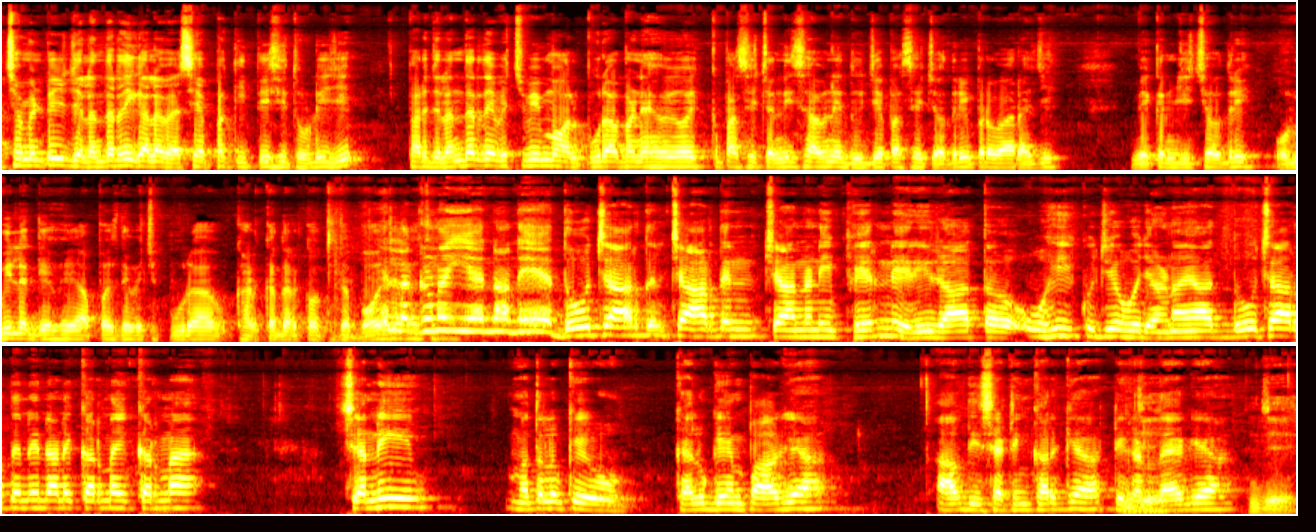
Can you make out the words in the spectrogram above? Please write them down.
ਅੱਛਾ ਮਿੰਟੂ ਜੀ ਜਲੰਧਰ ਦੀ ਗੱਲ ਵੈਸੇ ਆਪਾਂ ਕੀਤੀ ਸੀ ਥੋੜੀ ਜੀ ਪਰ ਜਲੰਧਰ ਦੇ ਵਿੱਚ ਵੀ ਮਾਹੌਲ ਪੂਰਾ ਬਣਿਆ ਹੋਇਆ ਇੱਕ ਪਾਸੇ ਚੰਨੀ ਸਾਹਿਬ ਨੇ ਦੂਜੇ ਪਾਸੇ ਚੌਧਰੀ ਪਰਿਵਾਰ ਹੈ ਜੀ ਵਿਕਰਮਜੀਤ ਚੌਧਰੀ ਉਹ ਵੀ ਲੱਗੇ ਹੋਏ ਆਪਸ ਦੇ ਵਿੱਚ ਪੂਰਾ ਖੜਕਾ ਦੜਕਾ ਉੱਥੇ ਤਾਂ ਬਹੁਤ ਇਹ ਲੱਗਣਾ ਹੀ ਹੈ ਇਹਨਾਂ ਨੇ 2-4 ਦਿਨ 4 ਦਿਨ ਚਾਨਣੀ ਫਿਰ ਹਨੇਰੀ ਰਾਤ ਉਹੀ ਕੁਝ ਹੋ ਜਾਣਾ ਆ 2-4 ਦਿਨ ਇਹਨਾਂ ਨੇ ਕਰਨਾ ਹੀ ਕਰਨਾ ਹੈ। ਚੰਨੀ ਮਤਲਬ ਕਿ ਉਹ ਕਹਿ ਲਓ ਗੇਮ ਪਾ ਗਿਆ ਆਪਦੀ ਸੈਟਿੰਗ ਕਰ ਗਿਆ ਟਿਕਟ। ਲੈ ਗਿਆ। ਜੀ।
